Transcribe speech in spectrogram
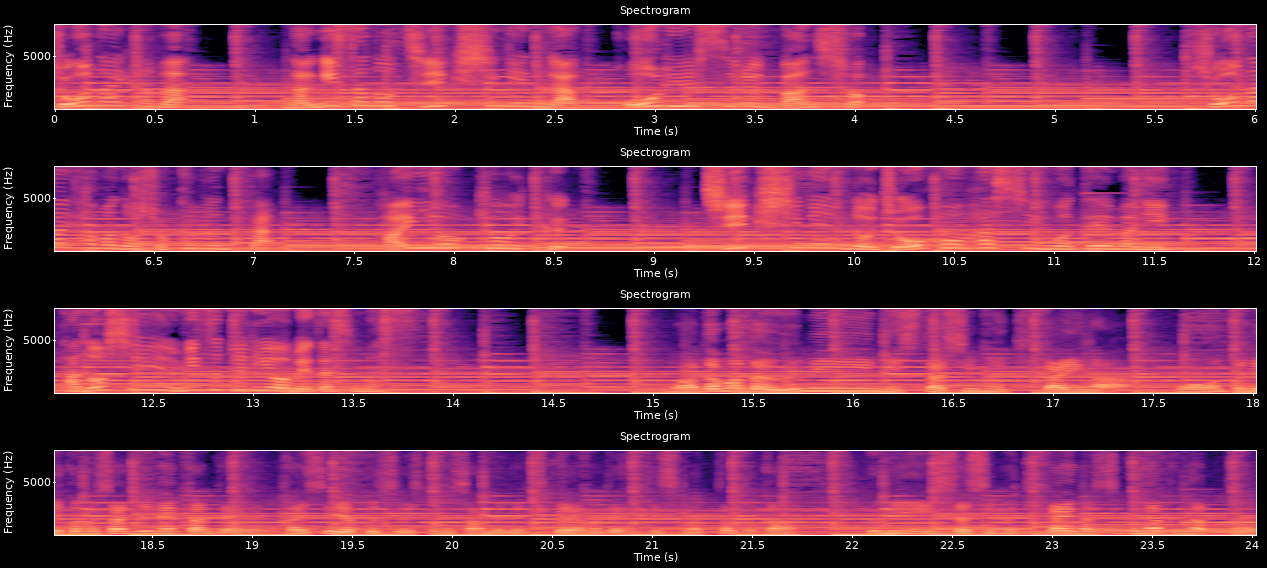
庄内浜渚の地域資源が交流する板所。庄内浜の食文化海洋教育地域資源の情報発信をテーマに楽しい海づくりを目指します。まだまだ海に親しむ機会がもう本当にこの30年間で海水浴する人も3分の1くらいまで減ってしまったとか海に親しむ機会が少なくなったと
